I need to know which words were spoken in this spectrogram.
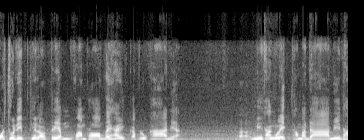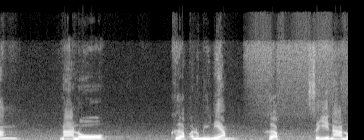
วัตถุดิบที่เราเตรียมความพร้อมไว้ให้กับลูกค้าเนี่ยมีทั้งเหล็กธรรมดา มีทั้งนาโน เคลือบอลูมิเนียม เคลือบสีนาโน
